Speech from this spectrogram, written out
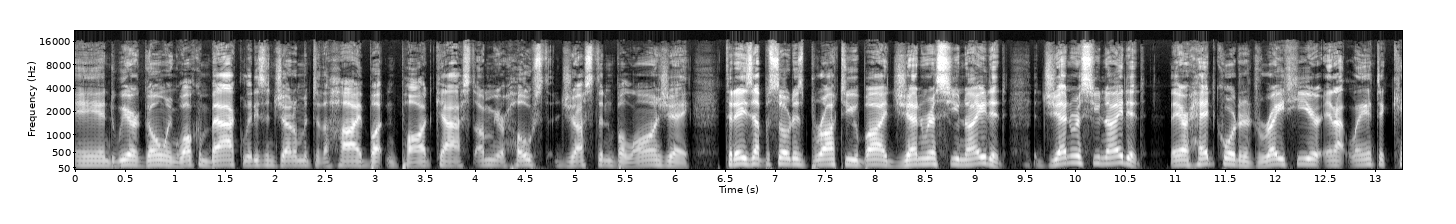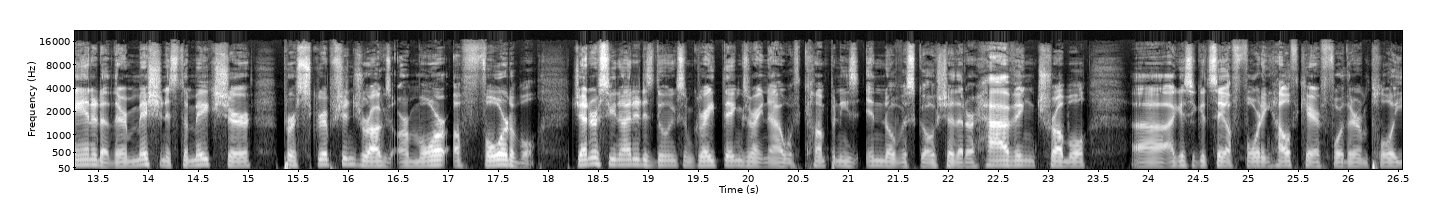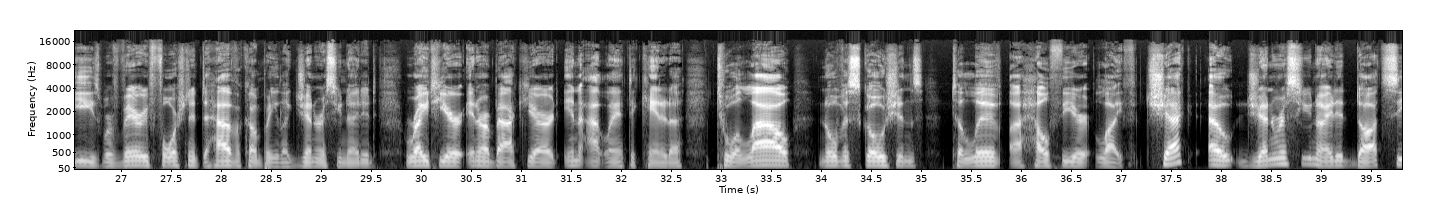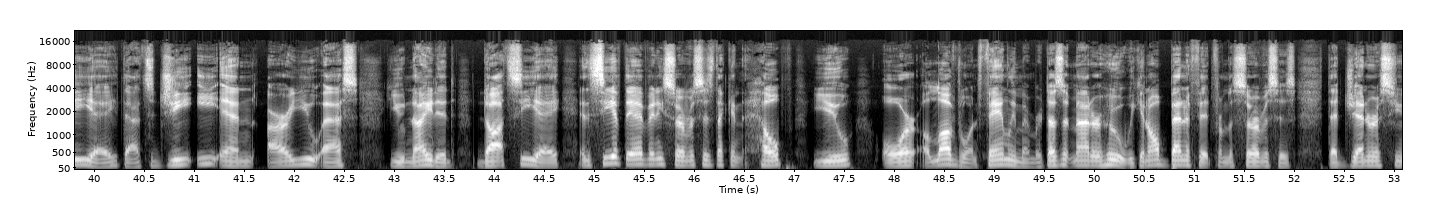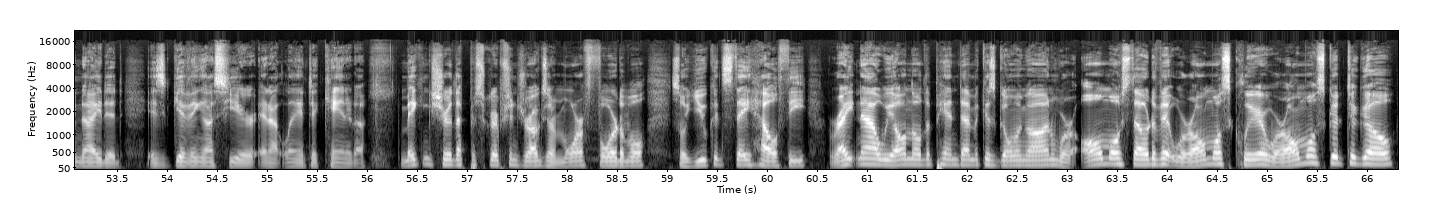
And we are going. Welcome back, ladies and gentlemen, to the High Button Podcast. I'm your host, Justin Belanger. Today's episode is brought to you by Generous United. Generous United. They are headquartered right here in Atlantic, Canada. Their mission is to make sure prescription drugs are more affordable. Generous United is doing some great things right now with companies in Nova Scotia that are having trouble uh, I guess you could say, affording healthcare for their employees. We're very fortunate to have a company like Generous United right here in our backyard in Atlantic, Canada, to allow Nova Scotians to live a healthier life. Check out generousunited.ca. That's G E N R U S united.ca and see if they have any services that can help you or a loved one, family member, doesn't matter who. We can all benefit from the services that Generous United is giving us here in Atlantic, Canada, making sure that prescription drugs are more affordable so you can stay healthy. Right now, we all know the pandemic is going on. We're almost out of it. We're almost clear. We're almost good to go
